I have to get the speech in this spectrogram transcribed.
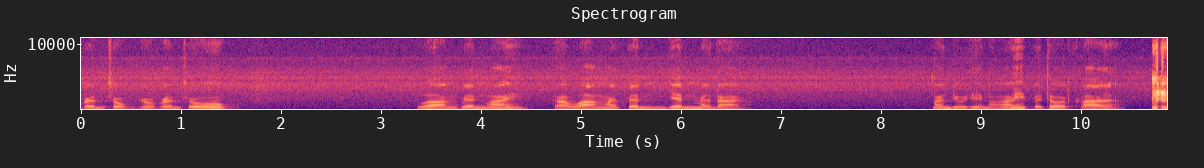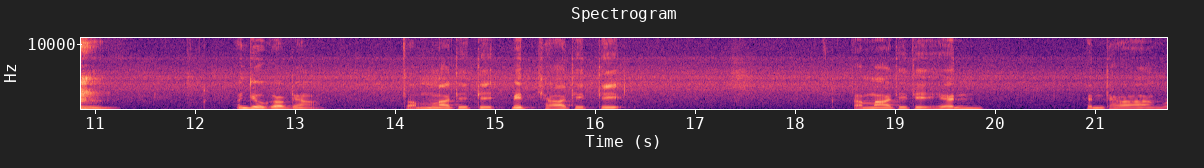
เป็นสุขอยู่เป็นสุขวางเป็นไหมก็วางไม่เป็นเย็นไม่ได้ มันอยู่ที่ไหนไปโทษใครมันอยู่กับเนี่ยสัมมาทิฏฐิมิจฉาทิฏฐิสัมมาทิฏฐิเห็น เป็นทางไป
